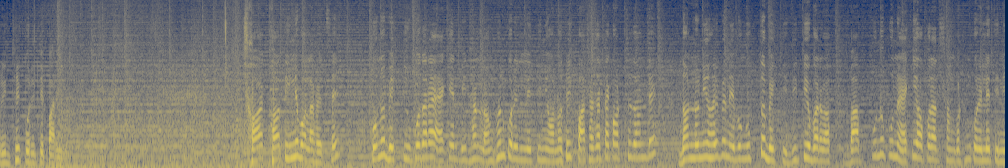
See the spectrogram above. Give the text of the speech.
বৃদ্ধি করিতে পারিবে ছয়, খ, তিনে বলা হয়েছে, কোনো ব্যক্তি উপধারা একের বিধান লঙ্ঘন করিলে তিনি অনধিক পাঁচ হাজার টাকা অর্থদণ্ডে দণ্ডনীয় হইবেন এবং উক্ত ব্যক্তি দ্বিতীয়বার বা পুনঃ পুনঃ একই অপরাধ সংগঠন করিলে তিনি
